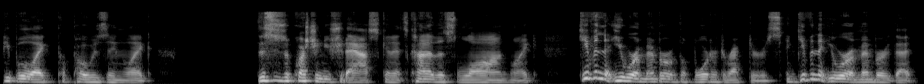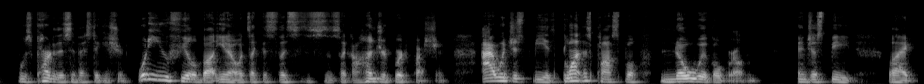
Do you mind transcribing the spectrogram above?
people like proposing like, this is a question you should ask, and it's kind of this long, like, given that you were a member of the board of directors, and given that you were a member that was part of this investigation, what do you feel about, you know, it's like this, this, this is like a hundred word question. I would just be as blunt as possible, no wiggle room, and just be like,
